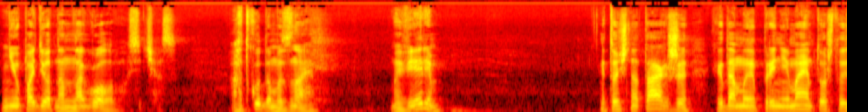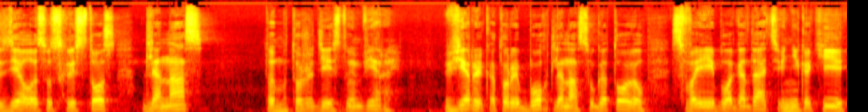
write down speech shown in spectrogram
не упадет нам на голову сейчас. А откуда мы знаем? Мы верим. И точно так же, когда мы принимаем то, что сделал Иисус Христос для нас, то мы тоже действуем верой веры, которую Бог для нас уготовил своей благодатью. Никакие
